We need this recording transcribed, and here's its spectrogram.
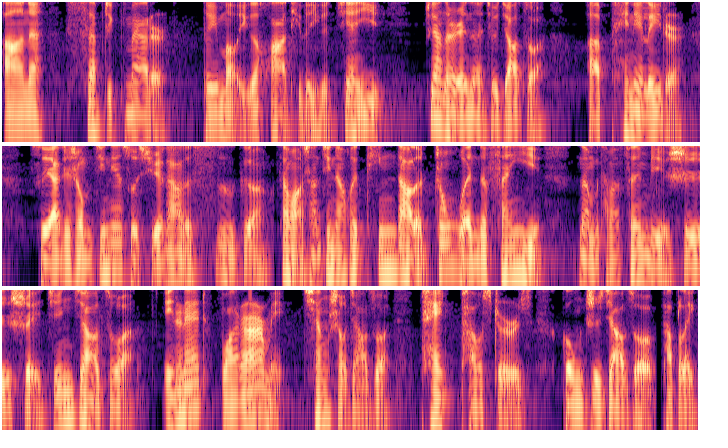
on a subject matter，对于某一个话题的一个建议，这样的人呢就叫做 opinion leader。所以啊，这是我们今天所学到的四个在网上经常会听到的中文的翻译。那么他们分别是：水军叫做 Internet Water Army，枪手叫做 Paid Posters，公知叫做 Public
